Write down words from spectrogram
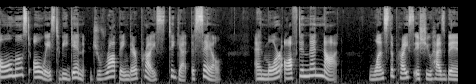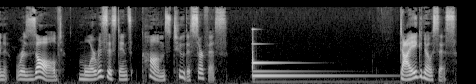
almost always to begin dropping their price to get the sale. And more often than not, once the price issue has been resolved, more resistance comes to the surface. Diagnosis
